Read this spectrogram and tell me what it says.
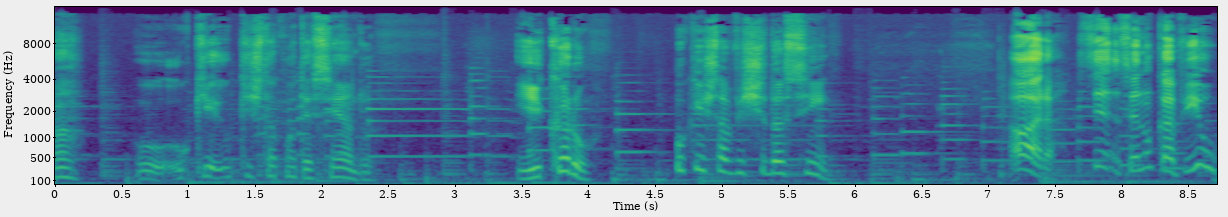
Ah, o, o, que, o que está acontecendo? Ícaro? Por que está vestido assim? Ora, você nunca viu?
